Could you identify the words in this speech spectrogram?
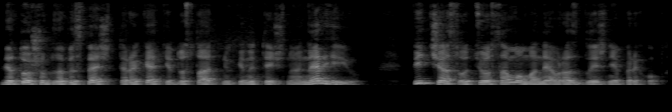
для того, щоб забезпечити ракеті достатню кінетичну енергію під час оцього самого маневра зближення перехоплення.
